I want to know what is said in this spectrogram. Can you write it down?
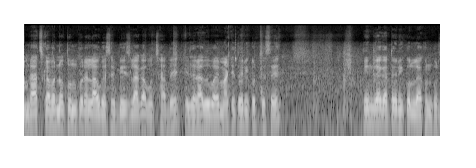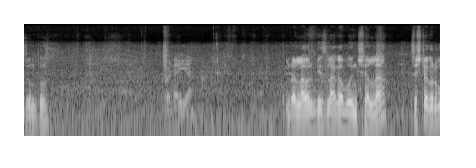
আমরা আজকে আবার নতুন করে লাউ গাছের বীজ লাগাবো ছাদে। এই যে রাজু ভাই মাটি তৈরি করতেছে। তিন জায়গা তৈরি করল এখন পর্যন্ত। আমরা লাউয়ের বীজ লাগাবো ইনশাল্লাহ। চেষ্টা করব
